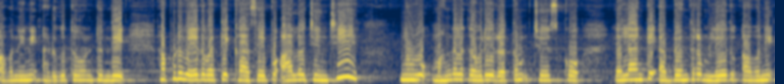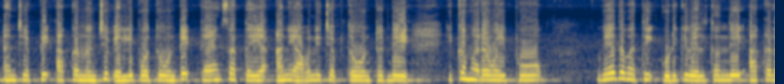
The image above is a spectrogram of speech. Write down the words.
అవనిని అడుగుతూ ఉంటుంది. అప్పుడు వేదవతి కాసేపు ఆలోచించి నువ్వు మంగళగౌరి వ్రతం చేసుకో. ఎలాంటి అభ్యంతరం లేదు అవని అని చెప్పి అక్కడి నుంచి వెళ్ళిపోతూ ఉంటే థ్యాంక్స్ అత్తయ్య అని అవని చెప్తూ ఉంటుంది. ఇక మరోవైపు వేదవతి గుడికి వెళ్తుంది. అక్కడ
